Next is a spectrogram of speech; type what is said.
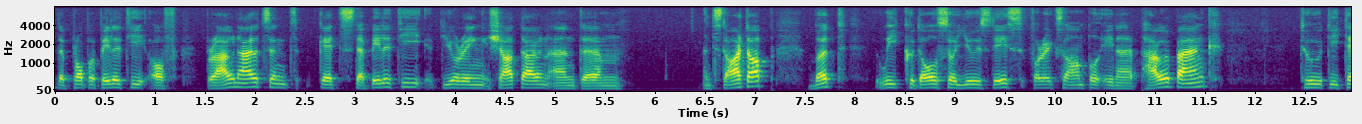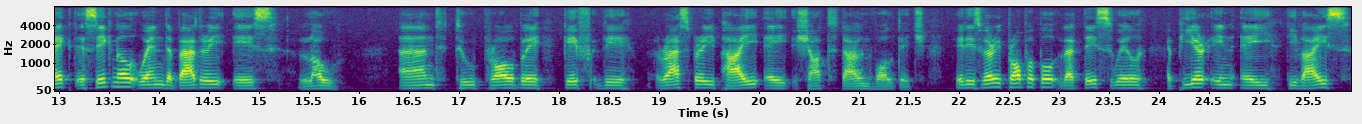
the probability of brownouts and get stability during shutdown and, um, and startup. But we could also use this, for example, in a power bank to detect a signal when the battery is low and to probably give the Raspberry Pi a shutdown voltage. It is very probable that this will appear in a device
